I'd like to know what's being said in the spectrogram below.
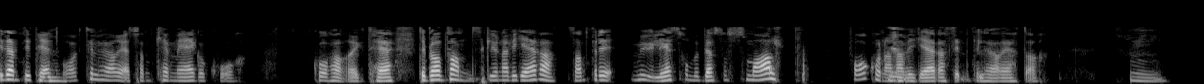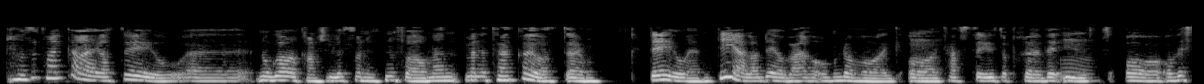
Identitet Mm. og tilhørighet. Sant? Hvem er jeg, og hvor, hvor hører jeg til? Det blir vanskelig å navigere, sant? fordi mulighetsrommet blir så smalt for å kunne navigere sine tilhørigheter. Mm. Og så tenker jeg at det er jo eh, Nå går jeg kanskje litt sånn utenfor, men, men jeg tenker jo at eh, det er jo en del av det å være ungdom òg, å Mm. teste ut og prøve Mm. ut. Og, og hvis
